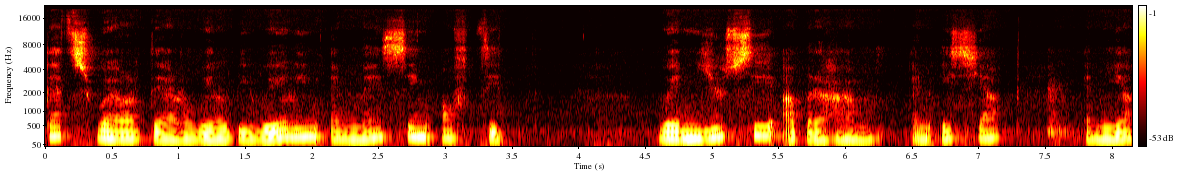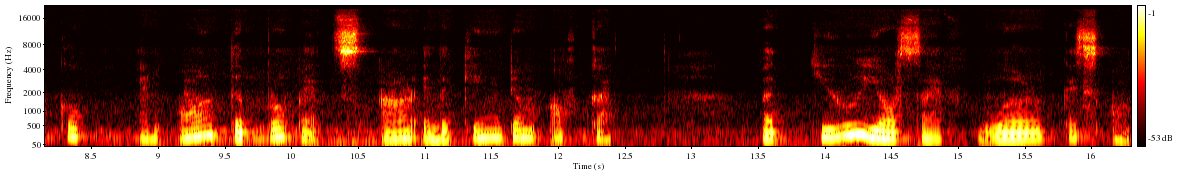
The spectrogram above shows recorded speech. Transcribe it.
That's where there will be wailing and gnashing of teeth. When you see Abraham and Isaac and Jacob and all the prophets are in the kingdom of God, but you yourself were cast out.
